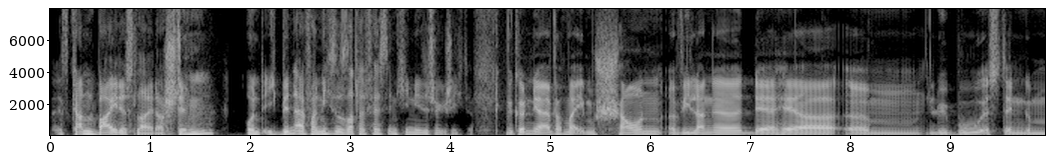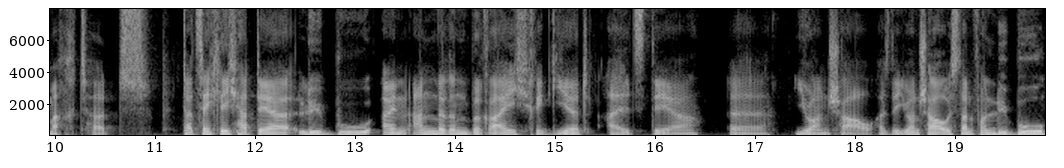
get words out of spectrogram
es kann beides leider stimmen. Und ich bin einfach nicht so sattelfest in chinesischer Geschichte. Wir können ja einfach mal eben schauen, wie lange der Herr ähm, Lübu es denn gemacht hat. Tatsächlich hat der Lü Bu einen anderen Bereich regiert als der äh, Yuan Shao. Also der Yuan Shao ist dann von Lü Bu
